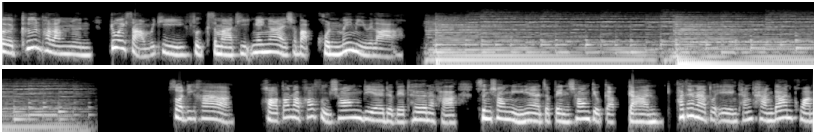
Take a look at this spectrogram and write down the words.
เปิดคลื่นพลังเงินด้วย 3 วิธีฝึกสมาธิง่ายๆ ฉบับคนไม่มีเวลา สวัสดีค่ะ ขอต้อนรับเข้าสู่ช่อง Dear the Better นะคะ ซึ่งช่องนี้เนี่ยจะเป็นช่องเกี่ยวกับการพัฒนาตัวเองทั้งทางด้านความ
